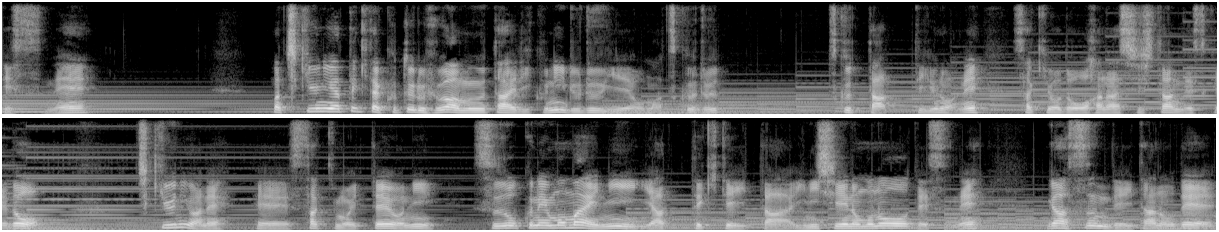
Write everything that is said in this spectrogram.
ですね。まあ、地球にやってきたクトゥルフはムー大陸にルルイエをま作る、作ったっていうのはね、先ほどお話ししたんですけど、地球にはね、えー、さっきも言ったように、数億年も前にやってきていた古のものですね、が住んでいたので、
